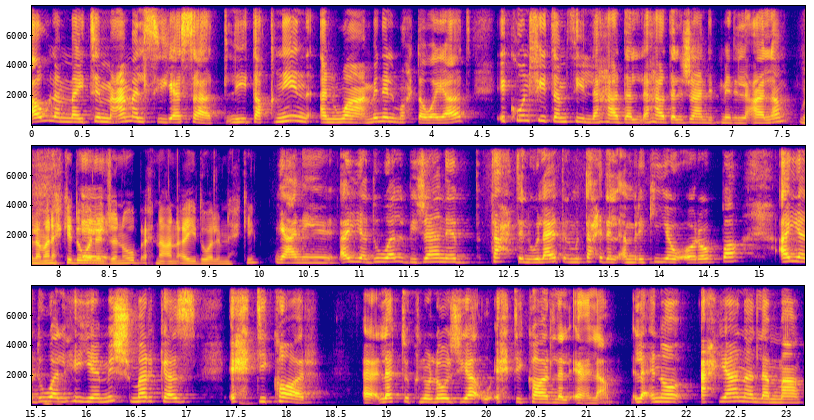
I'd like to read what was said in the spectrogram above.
أو لما يتم عمل سياسات لتقنين أنواع من المحتويات يكون في تمثيل لهذا لهذا الجانب من العالم ولما نحكي دول إيه الجنوب إحنا عن أي دول بنحكي؟ يعني أي دول بجانب تحت الولايات المتحدة الأمريكية وأوروبا أي دول هي مش مركز احتكار للتكنولوجيا واحتكار للإعلام. لأنه أحيانا لما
